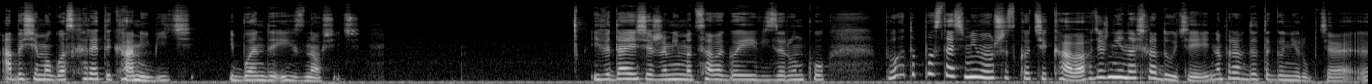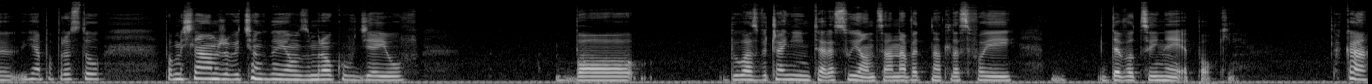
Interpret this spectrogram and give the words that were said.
aby się mogła z heretykami bić i błędy ich znosić. I wydaje się, że mimo całego jej wizerunku była to postać mimo wszystko ciekawa, chociaż nie naśladujcie jej, naprawdę tego nie róbcie. Ja po prostu pomyślałam, że wyciągnę ją z mroków dziejów, bo była zwyczajnie interesująca, nawet na tle swojej dewocyjnej epoki. Taka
